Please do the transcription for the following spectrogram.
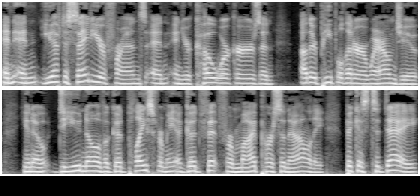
And, and you have to say to your friends and, and your coworkers and other people that are around you, you know, do you know of a good place for me, a good fit for my personality? Because today,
